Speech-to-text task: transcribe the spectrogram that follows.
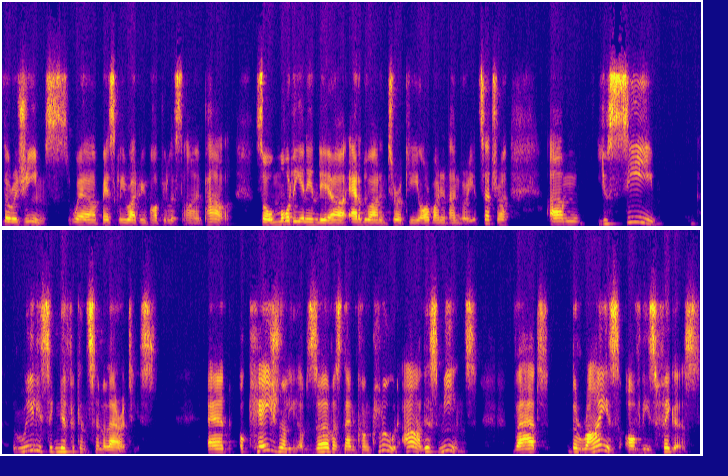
the regimes where basically right wing populists are in power, so Modi in India, Erdogan in Turkey, Orban in Hungary, etc., um, you see really significant similarities. And occasionally observers then conclude ah, this means that the rise of these figures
